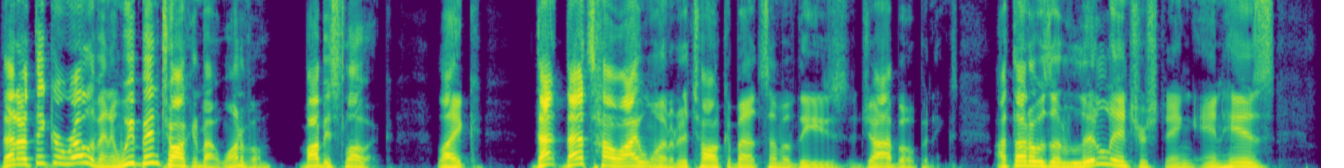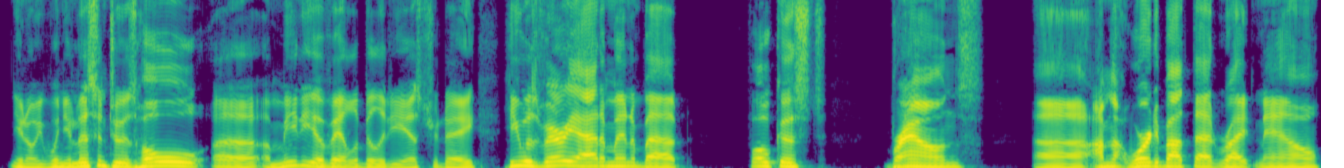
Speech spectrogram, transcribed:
that I think are relevant. And we've been talking about one of them, Bobby Slowik. Like that that's how I wanted to talk about some of these job openings. I thought it was a little interesting in his you know, when you listen to his whole uh, media availability yesterday, he was very adamant about focused Browns. Uh, I'm not worried about that right now,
